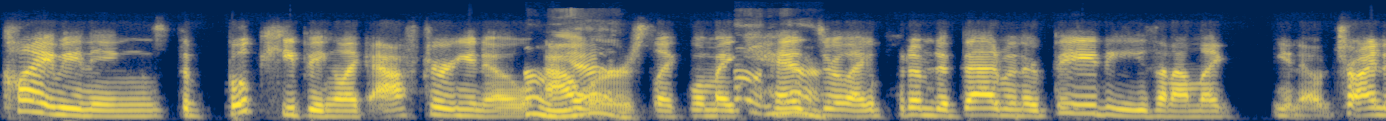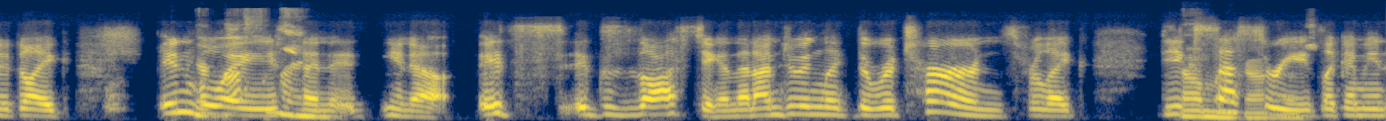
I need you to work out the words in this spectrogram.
client meetings, the bookkeeping, like after, you know, oh, hours, yeah. like when my oh, kids yeah. are like, put them to bed when they're babies. And I'm like, you know, trying to like invoice and it, you know, it's exhausting. And then I'm doing like the returns for like the oh accessories, like, I mean,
